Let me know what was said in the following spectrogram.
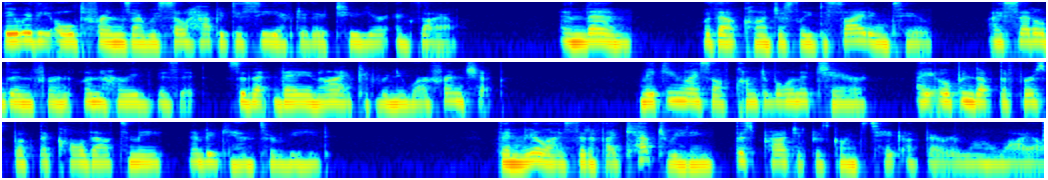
They were the old friends I was so happy to see after their two year exile. And then, without consciously deciding to, I settled in for an unhurried visit so that they and I could renew our friendship. Making myself comfortable in a chair, I opened up the first book that called out to me and began to read. Then realized that if I kept reading, this project was going to take a very long while.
